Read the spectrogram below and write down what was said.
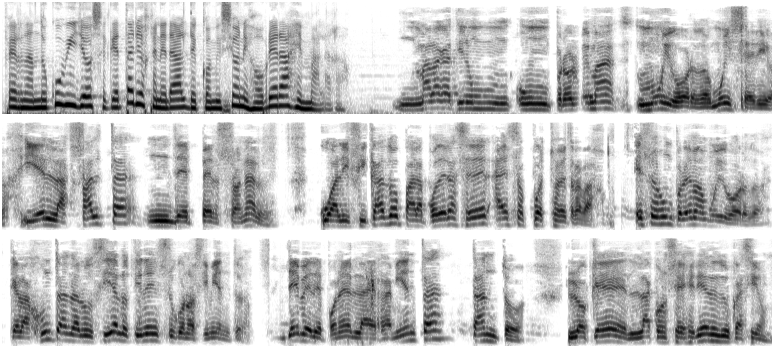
Fernando Cubillo, secretario general de Comisiones Obreras en Málaga. Málaga tiene un, problema muy gordo, muy serio, y es la falta de personal cualificado para poder acceder a esos puestos de trabajo. Eso es un problema muy gordo, que la Junta de Andalucía lo tiene en su conocimiento. Debe de poner las herramientas, tanto lo que es la Consejería de Educación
